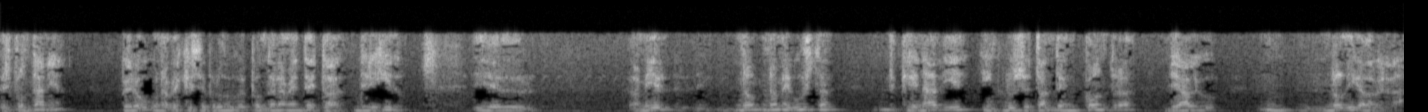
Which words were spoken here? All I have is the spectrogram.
espontánea, pero una vez que se produjo espontáneamente está dirigido. Y el, a mí no, no me gusta que nadie, incluso estando en contra de algo, no diga la verdad.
